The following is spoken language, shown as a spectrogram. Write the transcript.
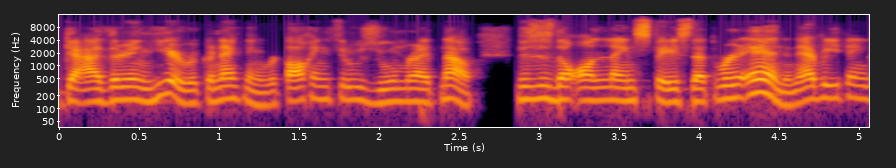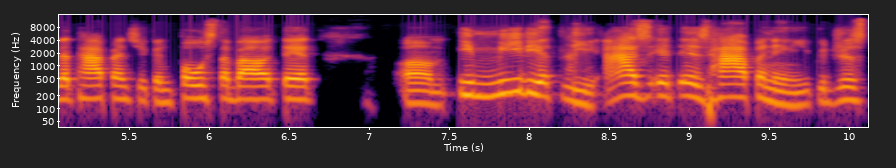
gathering here we're connecting we're talking through zoom right now this is the online space that we're in and everything that happens you can post about it um, immediately as it is happening. You could just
